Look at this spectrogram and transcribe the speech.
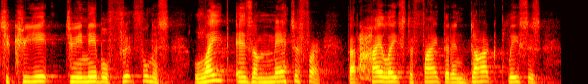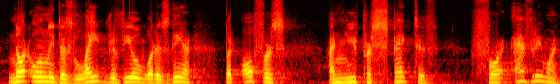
to create, to enable fruitfulness. Light is a metaphor that highlights the fact that in dark places, not only does light reveal what is there, but offers a new perspective for everyone.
